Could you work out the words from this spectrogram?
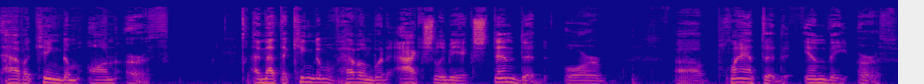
have a kingdom on earth, and that the kingdom of heaven would actually be extended or uh, planted in the earth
